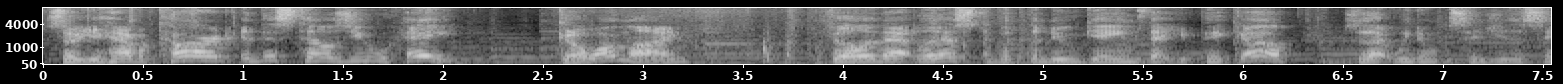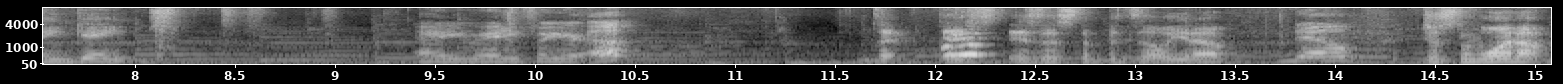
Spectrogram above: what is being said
So you have a card, and this tells you, hey, go online, fill in that list with the new games that you pick up, so that we don't send you the same games. Are you ready for your up? That is, is this the bazillion up? Nope. Just the one up,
